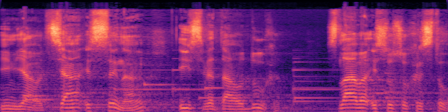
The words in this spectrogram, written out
Ім'я Отця і Сина і Святого Духа. Слава Ісусу Христу!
